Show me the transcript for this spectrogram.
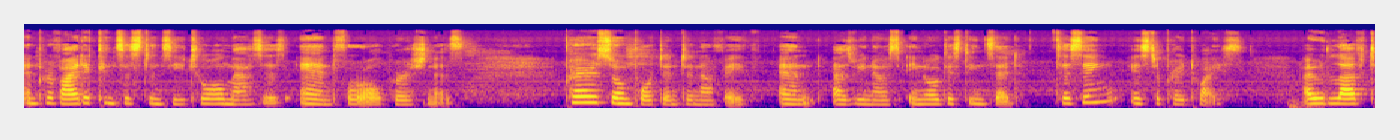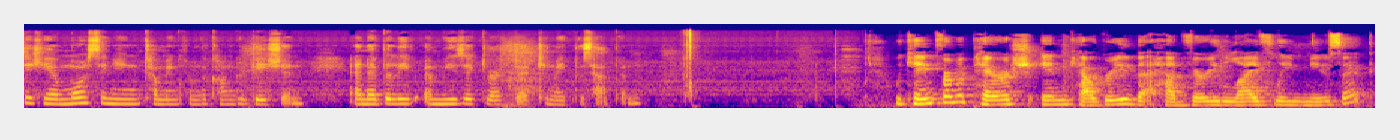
and provide a consistency to all masses and for all parishioners. Prayer is so important in our faith, and as we know, St. Augustine said, to sing is to pray twice. I would love to hear more singing coming from the congregation, and I believe a music director can make this happen. We came from a parish in Calgary that had very lively music,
